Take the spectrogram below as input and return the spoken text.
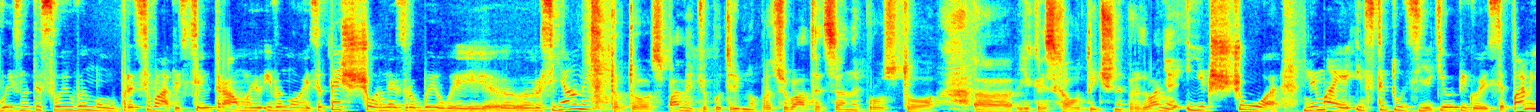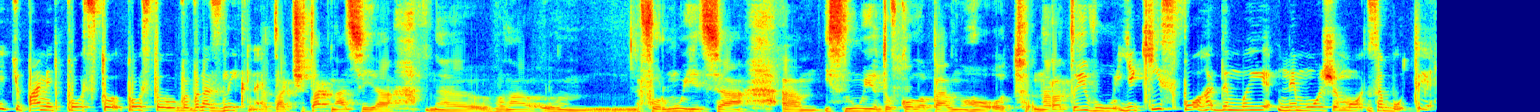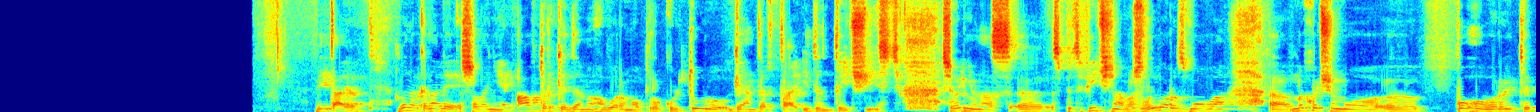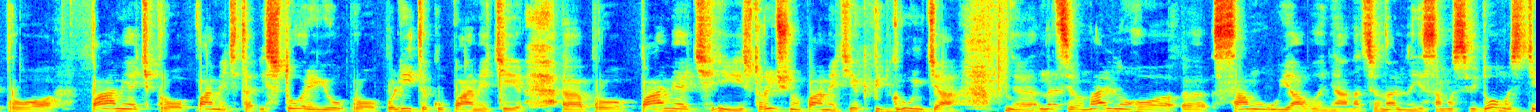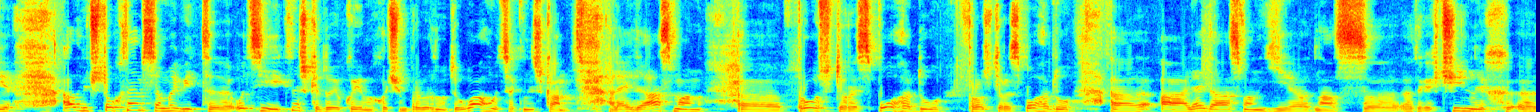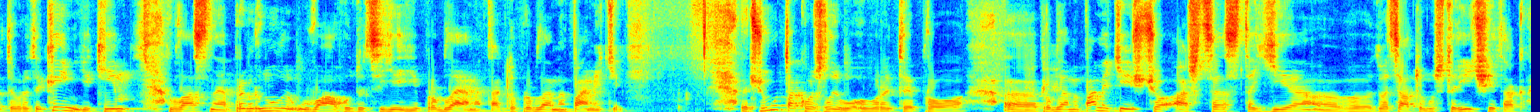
визнати свою вину, працювати з цією травмою і виною. Це те, що не зробили е, росіяни. Тобто з пам'яттю потрібно працювати. Це не просто е, якесь хаотичне передавання. І якщо немає інституцій, які опікуються пам'яттю, пам'ять просто просто вона зникне. Так чи так, нація е, вона ем, формується, ем, існує довкола певного от наративу. Які спогади ми не можемо забути? Вітаю! Ви на каналі Шалені авторки, де ми говоримо про культуру, гендер та ідентичність. Сьогодні у нас е, специфічна, важлива розмова. Е, Ми хочемо е, поговорити про. Пам'ять про пам'ять та історію, про політику пам'яті, е, про пам'ять і історичну пам'ять як підґрунтя е, національного е, самоуявлення, національної самосвідомості. Але відштовхнемося ми від оцієї книжки, до якої ми хочемо привернути увагу. Це книжка Аляйди Асман Простори спогаду. Простори спогаду. А Аляйда Асман є одна з таких чільних теоретикинь, які власне привернули увагу до цієї проблеми, так до проблеми пам'яті. Чому так важливо говорити про е, проблеми пам'яті, що аж це стає е, в 20 сторіччі так,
